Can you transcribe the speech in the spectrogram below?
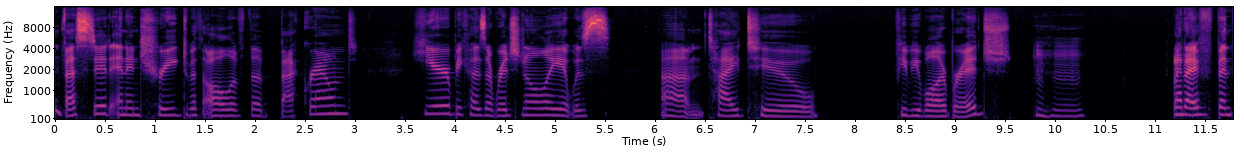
invested and intrigued with all of the background here because originally it was um tied to Phoebe Waller-Bridge Mhm. and I've been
